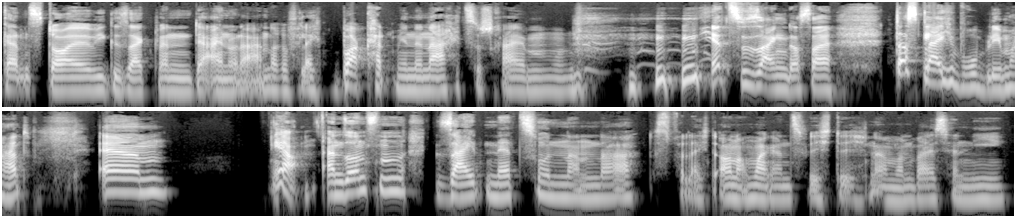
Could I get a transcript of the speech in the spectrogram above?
ganz doll, wie gesagt, wenn der ein oder andere vielleicht Bock hat, mir eine Nachricht zu schreiben und mir zu sagen, dass er das gleiche Problem hat. Ähm, ja, ansonsten seid nett zueinander. Das ist vielleicht auch nochmal ganz wichtig. Ne? Man weiß ja nie,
